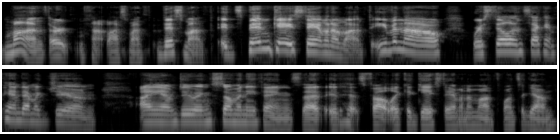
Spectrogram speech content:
month or not last month this month it's been gay stamina month even though we're still in second pandemic june i am doing so many things that it has felt like a gay stamina month once again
